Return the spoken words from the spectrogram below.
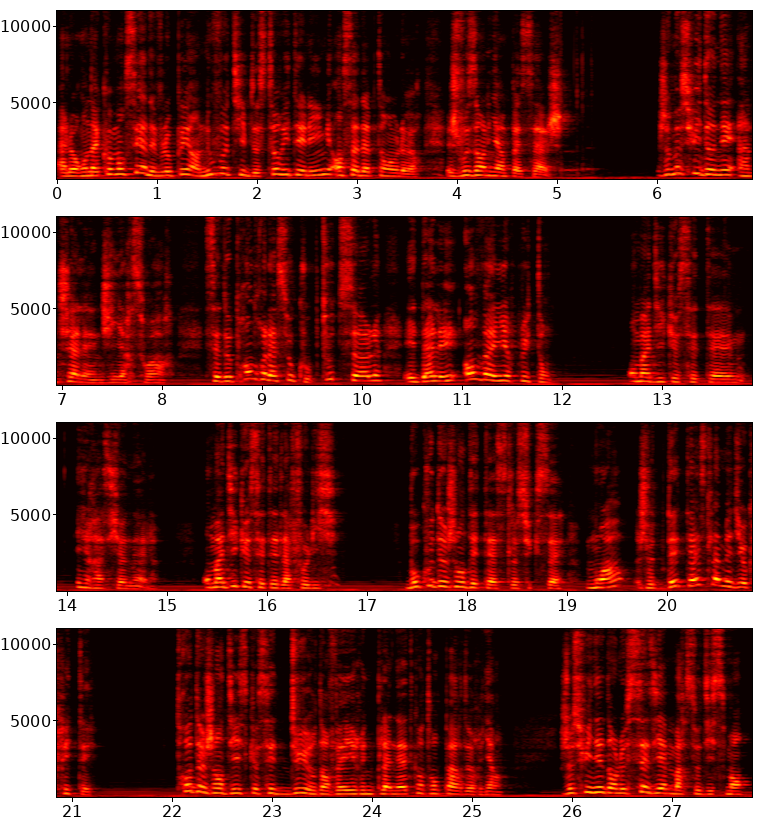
Alors on a commencé à développer un nouveau type de storytelling en s'adaptant au leur. Je vous en lis un passage. Je me suis donné un challenge hier soir. C'est de prendre la soucoupe toute seule et d'aller envahir Pluton. On m'a dit que c'était irrationnel. On m'a dit que c'était de la folie. Beaucoup de gens détestent le succès. Moi, je déteste la médiocrité. Trop de gens disent que c'est dur d'envahir une planète quand on part de rien. Je suis né dans le 16e marsaudissement.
